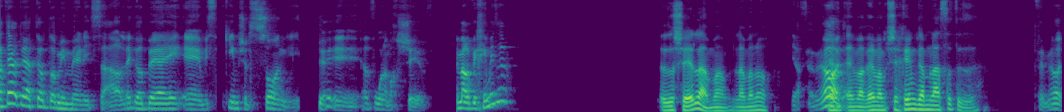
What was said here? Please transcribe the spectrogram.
אתה יודע יותר טוב ממני סער לגבי אה, משחקים של סוני שעברו למחשב, הם מרוויחים מזה? איזו שאלה, מה, למה לא? יפה מאוד. הם, הם הרי ממשיכים גם לעשות את זה. יפה מאוד,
